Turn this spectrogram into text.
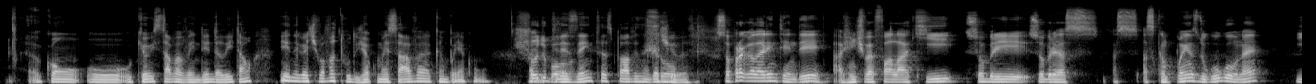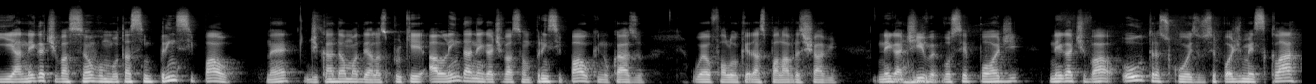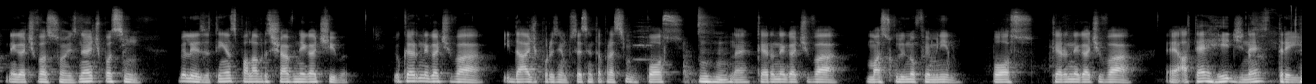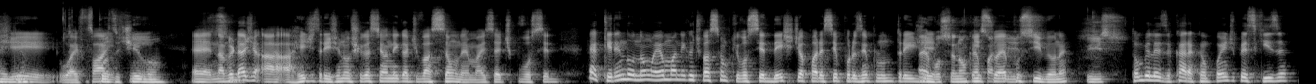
com o, o que eu estava vendendo ali e tal. E negativava tudo. Já começava a campanha com Show de bola. 300 palavras negativas. Só pra galera entender, a gente vai falar aqui sobre, sobre as, as, as campanhas do Google, né? E a negativação, vamos botar assim, principal, né? De cada uma delas. Porque além da negativação principal, que no caso o El falou que é das palavras-chave negativa, você pode negativar outras coisas. Você pode mesclar negativações, né? Tipo assim, beleza, tem as palavras-chave negativa. Eu quero negativar idade, por exemplo, 60 pra cima, posso, né? Quero negativar masculino ou feminino, posso. Quero negativar é, até rede, né? 3G, Rede. Wi-Fi, Dispositivo. enfim. É, na verdade, a, a rede 3G não chega a ser uma negativação, né? Mas é tipo você. É, querendo ou não, é uma negativação, porque você deixa de aparecer, por exemplo, no 3G. É, você não quer Isso é isso. possível, né? Isso. Então, beleza, cara, campanha de pesquisa,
